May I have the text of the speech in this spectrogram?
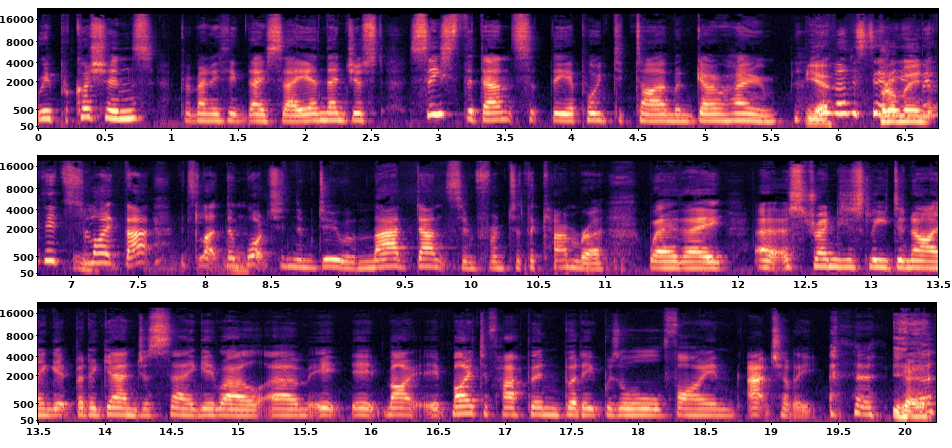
repercussions from anything they say, and then just cease the dance at the appointed time and go home. Yeah. But I mean- but it's like that. It's like they're watching them do a mad dance in front of the camera, where they uh, are strenuously denying it, but again just saying, it, "Well, um, it it might it might have happened, but it was all fine actually." Yeah.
